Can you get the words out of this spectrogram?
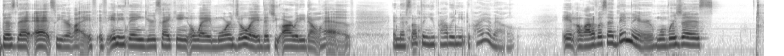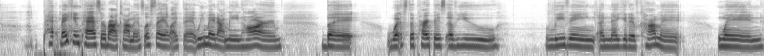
does that add to your life? If anything, you're taking away more joy that you already don't have. And that's something you probably need to pray about. And a lot of us have been there when we're just pa- making passerby comments, let's say it like that, we may not mean harm, but what's the purpose of you leaving a negative comment when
